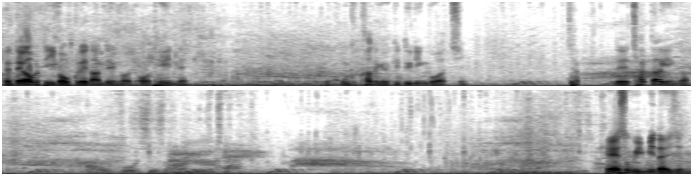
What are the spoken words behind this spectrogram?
근데 내가 볼 때 이거 업그레이드 안 되는 것 같아. 어 돼 있네? 공격하는 게 이렇게 느린 것 같지? 착, 내 착각인가? 계속 밉니다 이제는.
